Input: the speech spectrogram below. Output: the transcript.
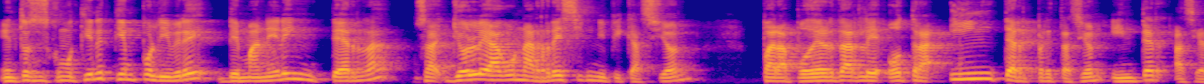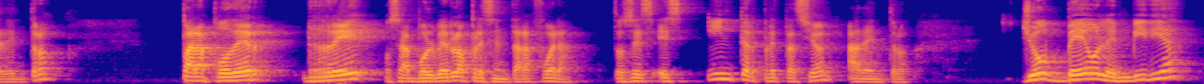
Entonces, como tiene tiempo libre, de manera interna, o sea, yo le hago una resignificación para poder darle otra interpretación, inter hacia adentro, para poder re, o sea, volverlo a presentar afuera. Entonces es interpretación adentro. Yo veo la envidia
